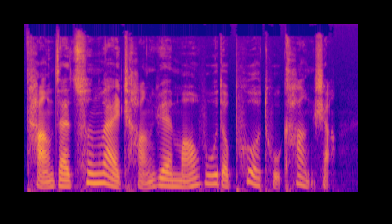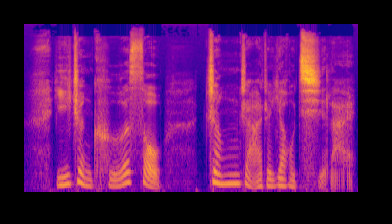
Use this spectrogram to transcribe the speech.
躺在村外场院茅屋的破土炕上，一阵咳嗽，挣扎着要起来。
